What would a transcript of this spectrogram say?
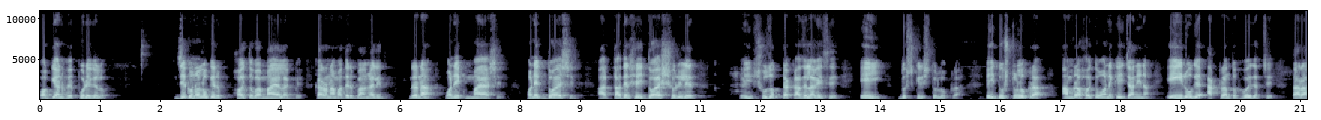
অজ্ঞান হয়ে পড়ে গেল? যে কোনো লোকের হয়তো বা মায়া লাগবে, কারণ আমাদের বাঙালিরা না অনেক মায়াশীল, অনেক দয়াশীল, আর তাদের সেই দয়ার শরীরের এই সুযোগটা কাজে লাগাইছে এই দুষ্কৃষ্ট লোকরা। এই দুষ্ট লোকরা, আমরা হয়তো অনেকেই জানি না, এই রোগে আক্রান্ত হয়ে যাচ্ছে, তারা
